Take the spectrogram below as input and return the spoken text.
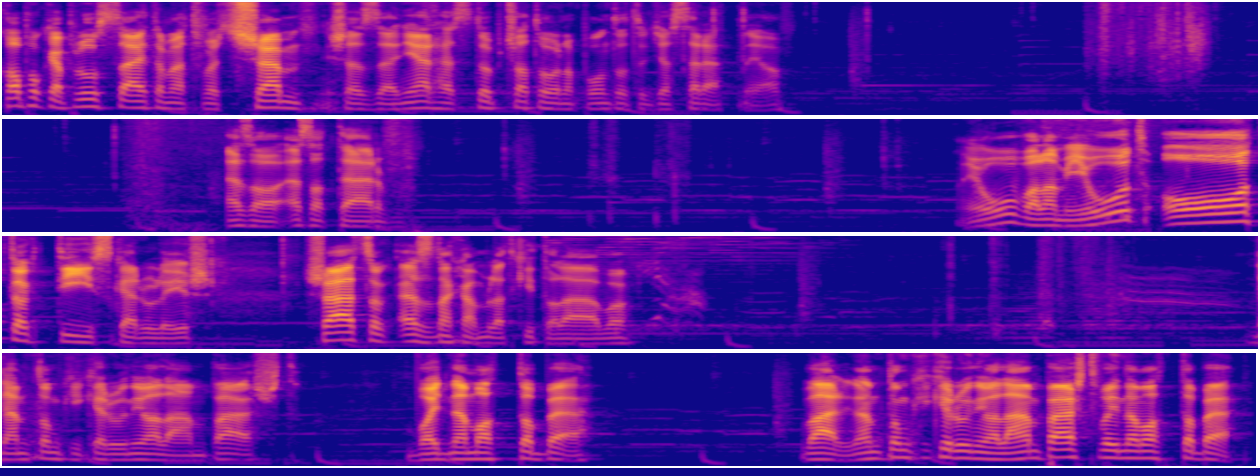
kapok-e plusz itemet vagy sem, és ezzel nyerhetsz több csatornapontot, hogyha szeretnél. Ez a, ez a terv. Jó, valami jót. Ó, tök 10 kerülés. Srácok, ez nekem lett kitalálva. Nem tudom kikerülni a lámpást. Vagy nem adta be. Várj, nem tudom kikerülni a lámpást, vagy nem adta be.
